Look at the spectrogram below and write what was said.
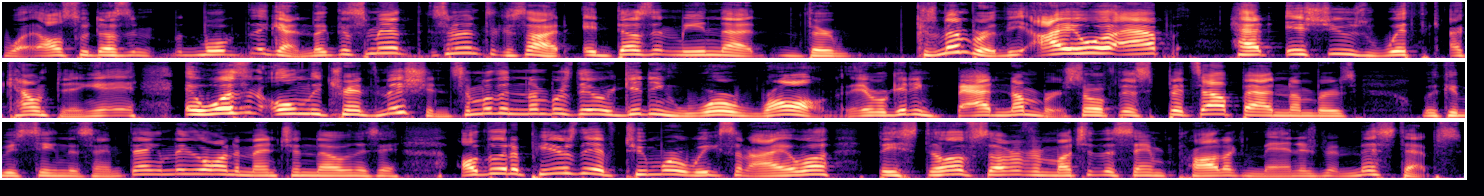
Well, it also doesn't. Well, again, like the semant- semantic aside, it doesn't mean that they're. Because remember, the Iowa app had issues with accounting. It, it wasn't only transmission. Some of the numbers they were getting were wrong. They were getting bad numbers. So if this spits out bad numbers, we could be seeing the same thing. And they go on to mention, though, and they say, although it appears they have two more weeks in Iowa, they still have suffered from much of the same product management missteps.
